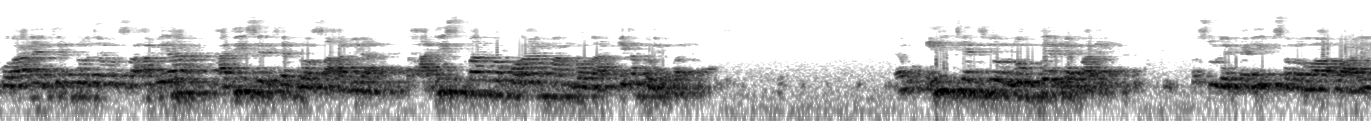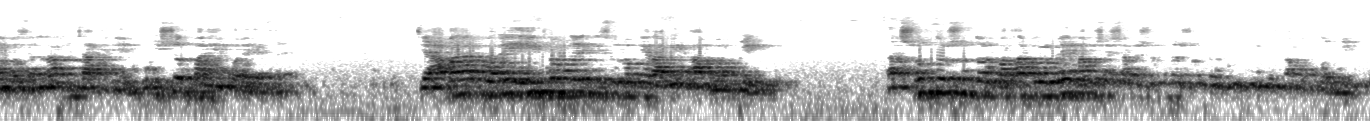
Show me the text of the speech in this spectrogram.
কোরআনের ক্ষেত্রেও যেমন সাহাবিরা, হাদিসের ক্ষেত্রেও সাহাবিরা। হাদিস মানবো, কোরআন মানবো না, এটা তো পারে। এবং এই জাতীয় লোকদের ব্যাপারে রসুল করিম সাল্লাল্লাহু আলাইহি ওয়াসাল্লাম জাতিকে ভবিষ্যৎবাণী করে গেছেন যে, আমার পরে এই ধরনের কিছু লোকের আবির্ভাব ঘটবে তারা সুন্দর সুন্দর কথা বলবে, মানুষের সামনে সুন্দর সুন্দর যুক্তি উপস্থাপন করবে।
